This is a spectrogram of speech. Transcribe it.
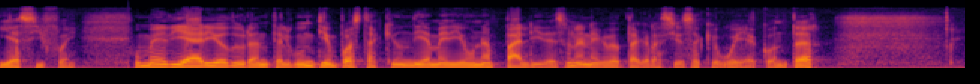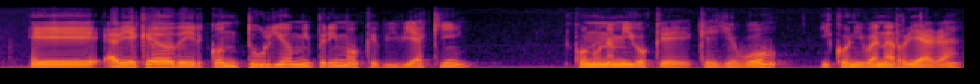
y así fue. Fumé diario durante algún tiempo hasta que un día me dio una pálida. Es una anécdota graciosa que voy a contar. Eh, había quedado de ir con Tulio, mi primo, que vivía aquí, con un amigo que, que llevó, y con Iván Arriaga,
